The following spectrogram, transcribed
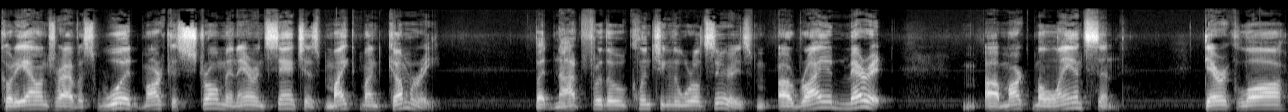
Cody Allen, Travis Wood, Marcus Stroman, Aaron Sanchez, Mike Montgomery, but not for the clinching the World Series. Uh, Ryan Merritt, uh, Mark Melancon, Derek Law,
